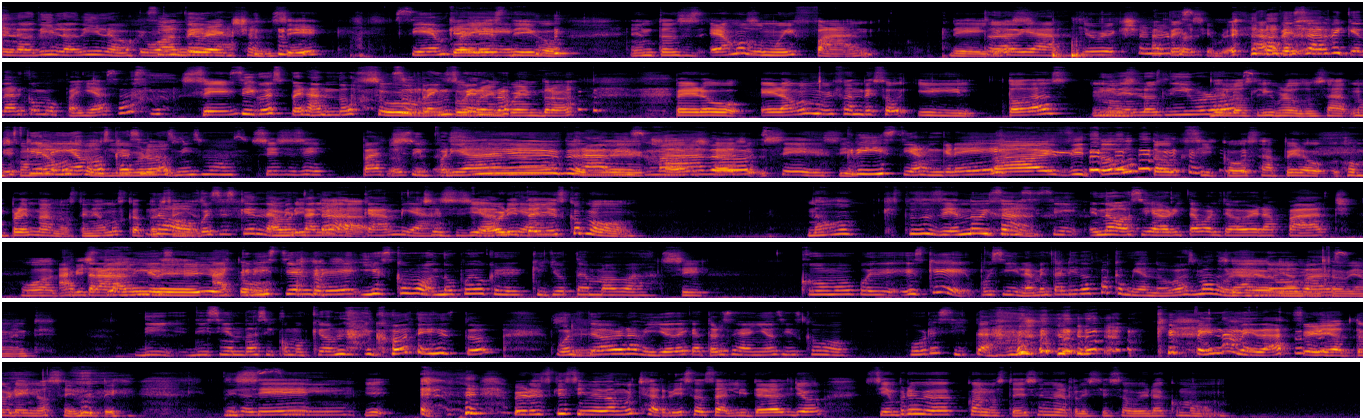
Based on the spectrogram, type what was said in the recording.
Dilo, dilo, dilo. One Direction, ¿sí? Siempre. ¿Qué les digo? Entonces, éramos muy fan de ellos. Todavía. Directioner por siempre. A pesar de quedar como payasas. Sí. Sigo esperando su, reencuentro. Pero éramos muy fan de eso y todas. y de los libros. De los libros, o sea, nos es que leíamos casi los mismos. Sí, sí, sí. Patch Cipriano, Travis Maddox, sí, sí. Christian Grey. Ay, sí, todo tóxico, o sea, pero compréndanos, teníamos 14 años. No, pues es que la mentalidad cambia. Sí, sí, sí, ahorita ya es como no, ¿qué estás haciendo, hija? Sí, sí, sí. No, sí, ahorita volteo a ver a Patch. O a, Christian Grey. A Christian Grey. Y es como, no puedo creer que yo te amaba. Sí. ¿Cómo puede? Es que, pues sí, la mentalidad va cambiando, vas madurando, sí, obviamente, vas. Obviamente. Diciendo así como, ¿qué onda con esto? Volteo a ver a mi yo de 14 años y es como, pobrecita. Qué pena me da. Criatura inocente. sí. Pero es que sí me da mucha risa, o sea, literal yo siempre veo con ustedes en el receso, era como,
